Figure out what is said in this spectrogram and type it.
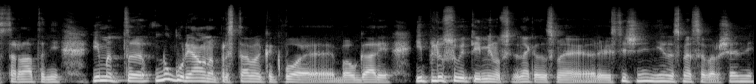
страната ни. Имат много реална представа какво е България. И плюсовите и минусите. Нека да сме реалистични. Ние не сме съвършени.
